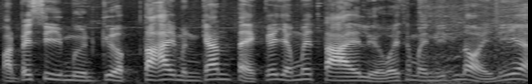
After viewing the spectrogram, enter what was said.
ปั่นไป4ี่หมื่นเกือบตายเหมือนกันแต่ก็ยังไม่ตายเหลือไว้ทำไมนิดหน่อยเนี่ย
